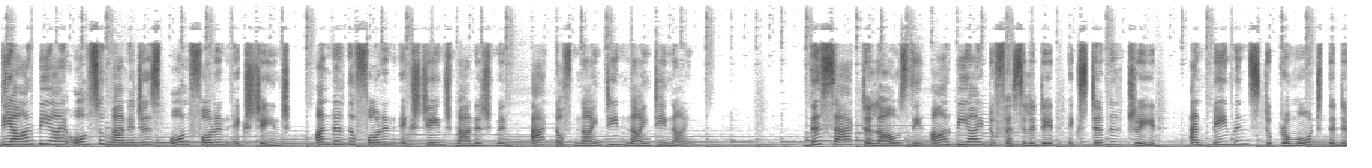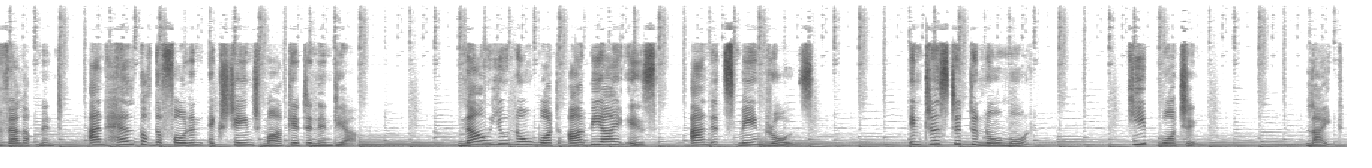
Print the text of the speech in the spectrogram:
The RBI also manages all foreign exchange under the Foreign Exchange Management Act of 1999. This act allows the RBI to facilitate external trade and payments to promote the development and health of the foreign exchange market in India. Now you know what RBI is and its main roles. Interested to know more? Keep watching. Like,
